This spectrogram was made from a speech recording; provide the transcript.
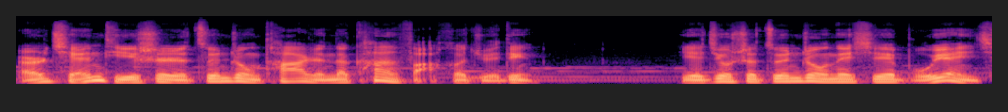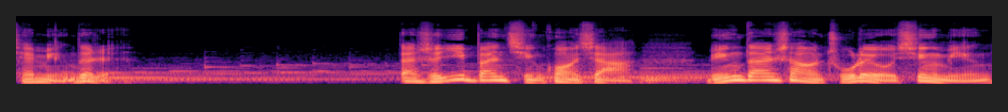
而前提是尊重他人的看法和决定，也就是尊重那些不愿意签名的人。但是，一般情况下，名单上除了有姓名，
